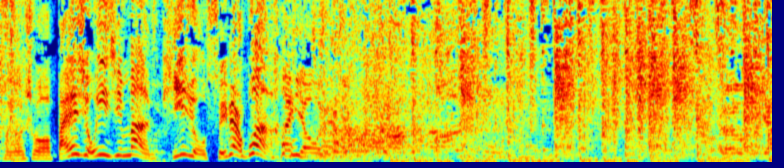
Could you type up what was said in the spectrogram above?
朋友说：“白酒一斤半，啤酒随便灌。”哎呀，我的天！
